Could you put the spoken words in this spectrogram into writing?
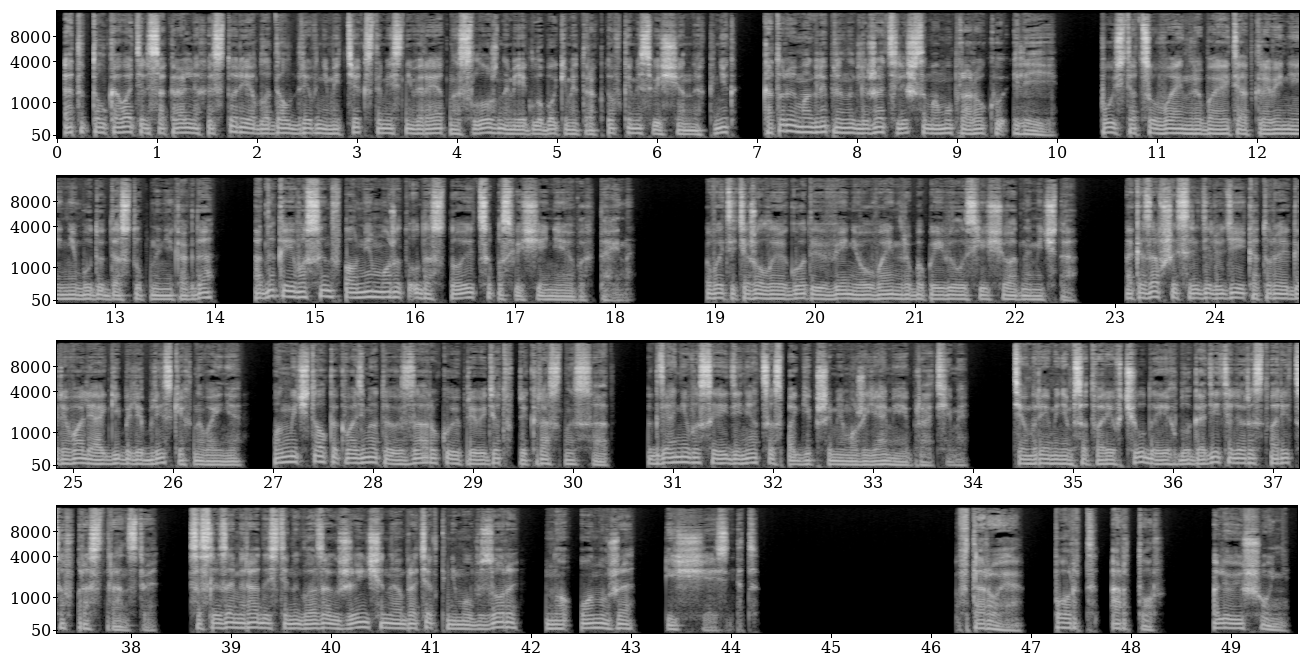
Этот толкователь сакральных историй обладал древними текстами с невероятно сложными и глубокими трактовками священных книг, которые могли принадлежать лишь самому пророку Илии. Пусть отцу Вайнреба эти откровения не будут доступны никогда, однако его сын вполне может удостоиться посвящения в их тайны. В эти тяжелые годы в Вене у Вайнреба появилась еще одна мечта. Оказавшись среди людей, которые горевали о гибели близких на войне, он мечтал, как возьмет их за руку и приведет в прекрасный сад, где они воссоединятся с погибшими мужьями и братьями. Тем временем, сотворив чудо, их благодетель растворится в пространстве. Со слезами радости на глазах женщины обратят к нему взоры, но он уже исчезнет. Второе. Порт Артур. Люишунь.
